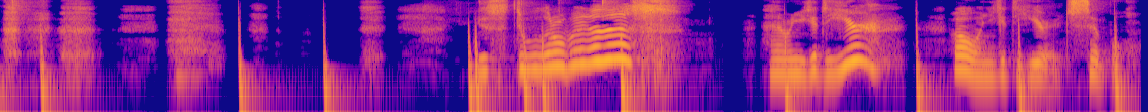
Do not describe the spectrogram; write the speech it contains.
Just do a little bit of this. And when you get to here, Oh, when you get to here. It's simple.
